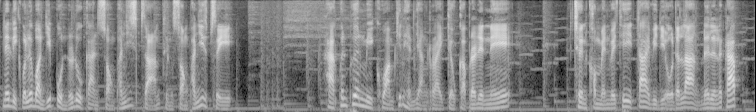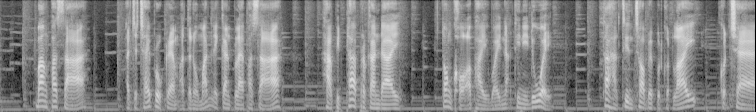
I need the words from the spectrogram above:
ในลีกวอลเลย์บอลญี่ปุ่นฤดูกาล 2023 ถึง 2024 หากเพื่อนๆ มีความคิดเห็นอย่างไรเกี่ยวกับประเด็นนี้ เชิญคอมเมนต์ไว้ที่ใต้วิดีโอด้านล่างได้เลยนะครับ บางภาษาอาจจะใช้โปรแกรมอัตโนมัติในการแปลภาษา หากผิดพลาดประการใด ต้องขออภัยไว้ณที่นี้ด้วย ถ้าหากชื่นชอบได้โปรดกดไลค์ กดแชร์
